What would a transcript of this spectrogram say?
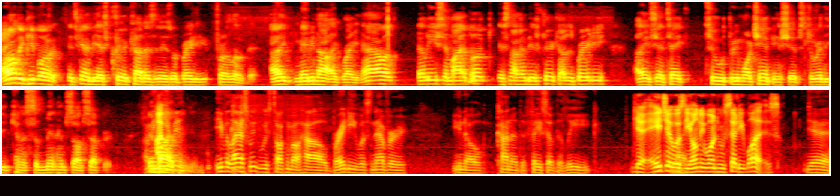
I don't think people are. It's going to be as clear cut as it is with Brady for a little bit. I think maybe not like right now, at least in my book, it's not going to be as clear cut as Brady. I think it's going to take two, three more championships to really kind of cement himself separate. I In mean, my even, opinion, even last week we was talking about how Brady was never, you know, kind of the face of the league. yeah, AJ was the only one who said he was. Yeah,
